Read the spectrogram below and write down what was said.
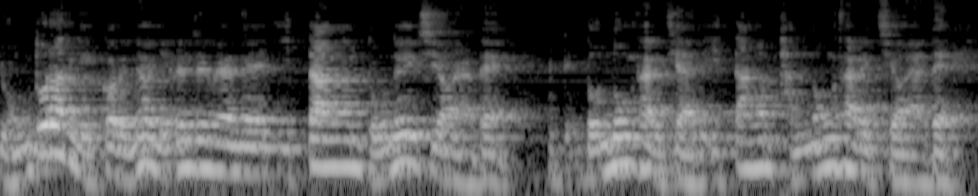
용도라는 게 있거든요. 예를 들면 이 땅은 논을 지어야 돼 논농사를 지어야 돼 이 땅은 밭농사를 지어야 돼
